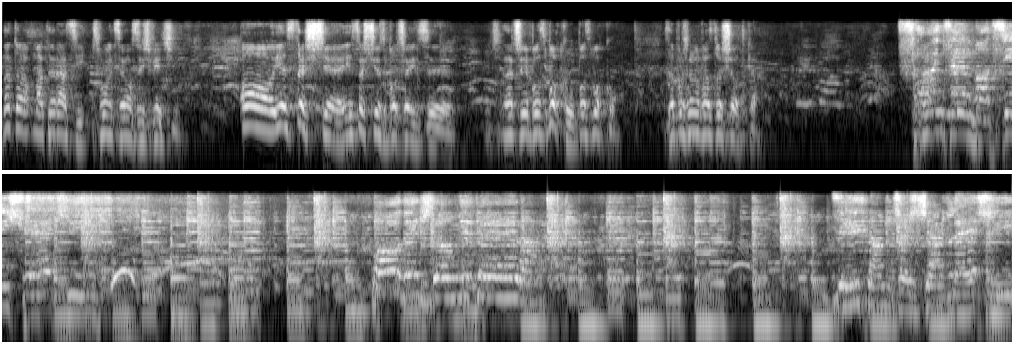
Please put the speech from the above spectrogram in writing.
No to materacji, słońce mocno świeci. O, jesteście, jesteście zboczeńcy. Znaczy, bo z boku, bo z boku. Zapraszamy was do środka. Słońce mocniej świeci Podejdź do mnie teraz Witam, cześć jak leci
